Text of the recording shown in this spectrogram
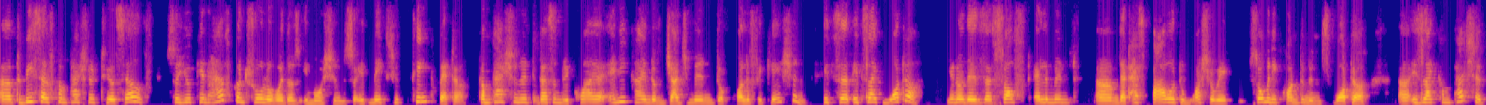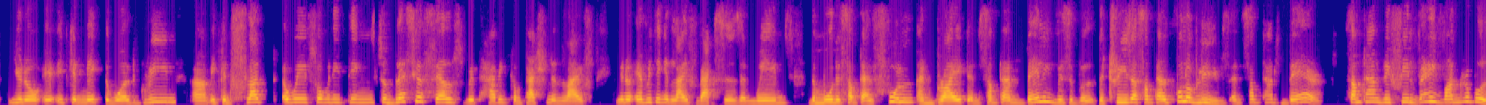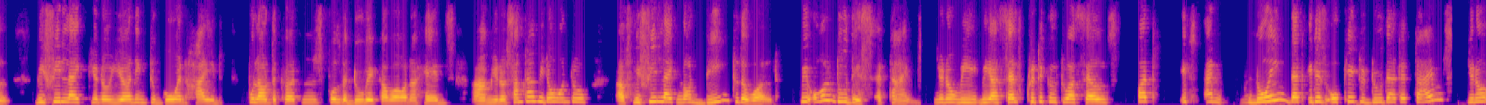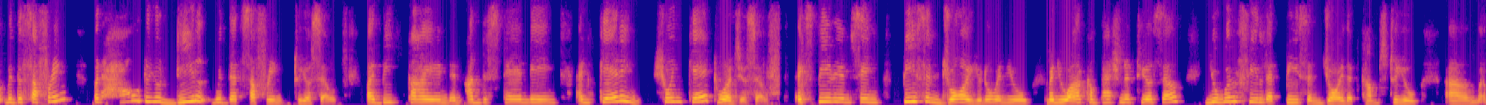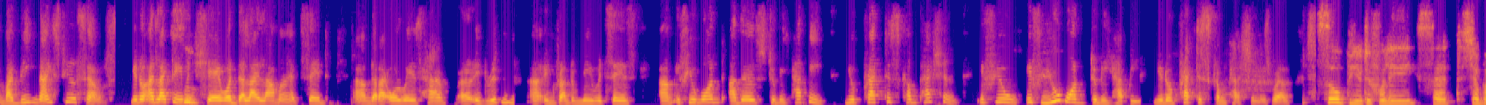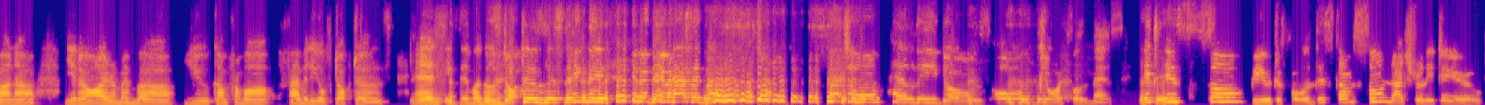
uh, to be self compassionate to yourself so you can have control over those emotions. So it makes you think better. Compassionate doesn't require any kind of judgment or qualification. It's a it's like water. You know there's a soft element um, that has power to wash away so many continents. Water uh, is like compassion. You know it, it can make the world green. Um, it can flood away so many things. So bless yourselves with having compassion in life. You know, everything in life waxes and wanes. The moon is sometimes full and bright and sometimes barely visible. The trees are sometimes full of leaves and sometimes bare. Sometimes we feel very vulnerable. We feel like, you know, yearning to go and hide, pull out the curtains, pull the duvet cover on our heads. Um, you know, sometimes we don't want to, uh, we feel like not being to the world we all do this at times you know we we are self-critical to ourselves but it's and knowing that it is okay to do that at times you know with the suffering but how do you deal with that suffering to yourself by being kind and understanding and caring showing care towards yourself experiencing peace and joy you know when you when you are compassionate to yourself you will feel that peace and joy that comes to you um, by being nice to yourselves. You know, I'd like to even hmm. share what Dalai Lama had said um, that I always have uh, it written uh, in front of me, which says, um, if you want others to be happy, you practice compassion. If you if you want to be happy, you know, practice compassion as well. So beautifully said, Shabana. You know, I remember you come from a family of doctors and yes. if there were those doctors listening, they, you know, they would have said, well, such a, such a healthy dose of joyfulness. It is so beautiful. This comes so naturally to you.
